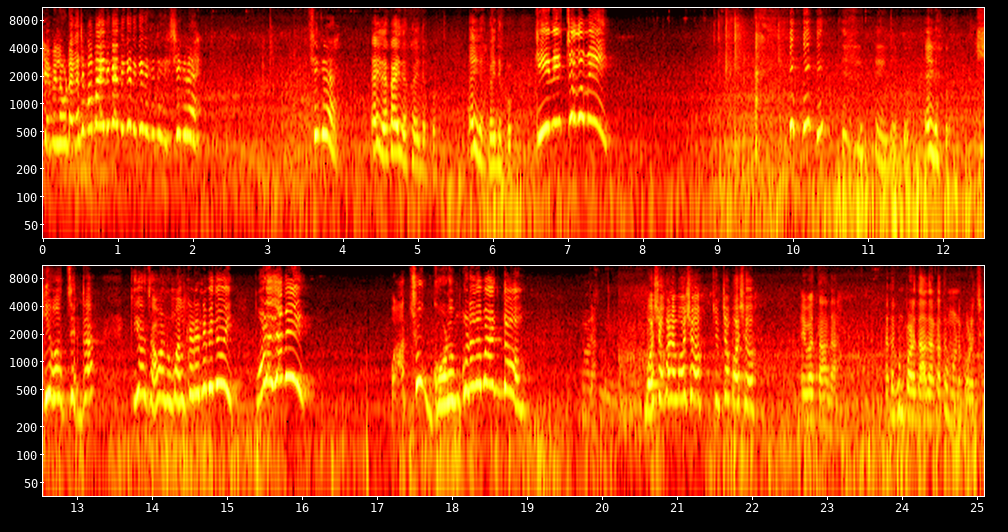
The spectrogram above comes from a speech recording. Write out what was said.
টেবিলে উঠে গেছে। বাবা এদিকে এদিকে এদিকে এদিকে শিখরে। শিখরে। এই দেখো এই দেখো এই দেখো। এই দেখো এই দেখো। কি নিচ্ছ তুমি? এই দেখো এই দেখো। কি হচ্ছে এটা? কি হচ্ছে? আমার রুমাল কেড়ে নিবি তুই? পড়ে যাবি? পাছু গরম করে দেবো একদম। বসো ওখানে, বসো। চুপচাপ বসো। এবার দাদা। এতক্ষণ পরে দাদার কথা মনে পড়েছে।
